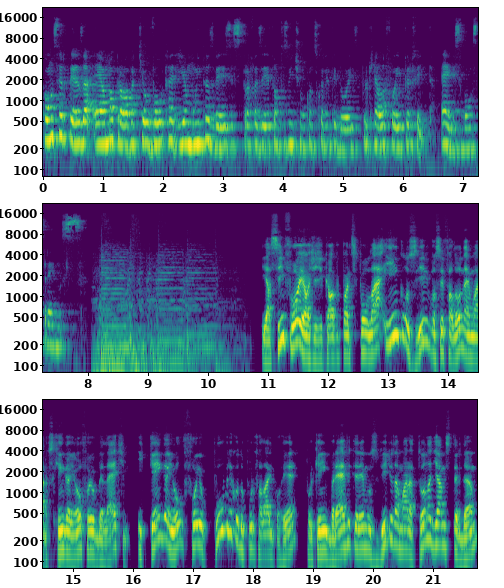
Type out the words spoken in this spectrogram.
Com certeza é uma prova que eu voltaria muitas vezes para fazer tanto os 21 quanto os 42, porque ela foi perfeita. É isso, bons treinos. E assim foi, ó, Gigi Calvi participou lá, e inclusive você falou, né, Marcos, quem ganhou foi o Belete, e quem ganhou foi o público do Por Falar em Correr, porque em breve teremos vídeo da Maratona de Amsterdã,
